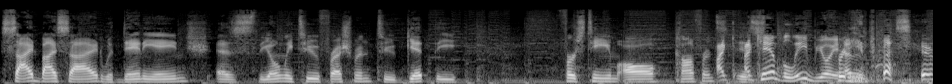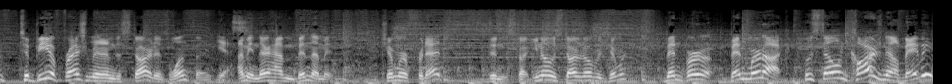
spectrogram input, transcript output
side by side with Danny Ainge as the only two freshmen to get the first team all conference. I, I can't believe BYU pretty impressive. to be a freshman and to start is one thing. Yes. I mean, there haven't been that many. Jimmer Fredette didn't start. You know who started over Jimmer? Ben, Bur- ben Murdoch, who's selling cars now, baby.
